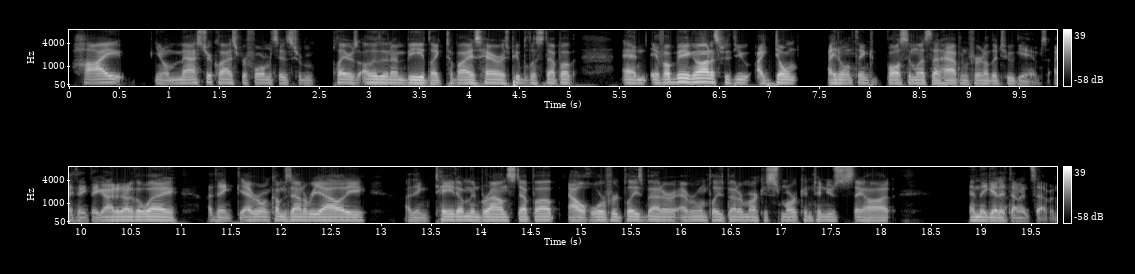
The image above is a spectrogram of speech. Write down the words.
high, you know, masterclass performances from players other than Embiid, like Tobias Harris, people to step up. And if I'm being honest with you, I don't. I don't think Boston lets that happen for another two games. I think they got it out of the way. I think everyone comes down to reality. I think Tatum and Brown step up. Al Horford plays better. Everyone plays better. Marcus Smart continues to stay hot, and they get Yeah. it done in seven.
